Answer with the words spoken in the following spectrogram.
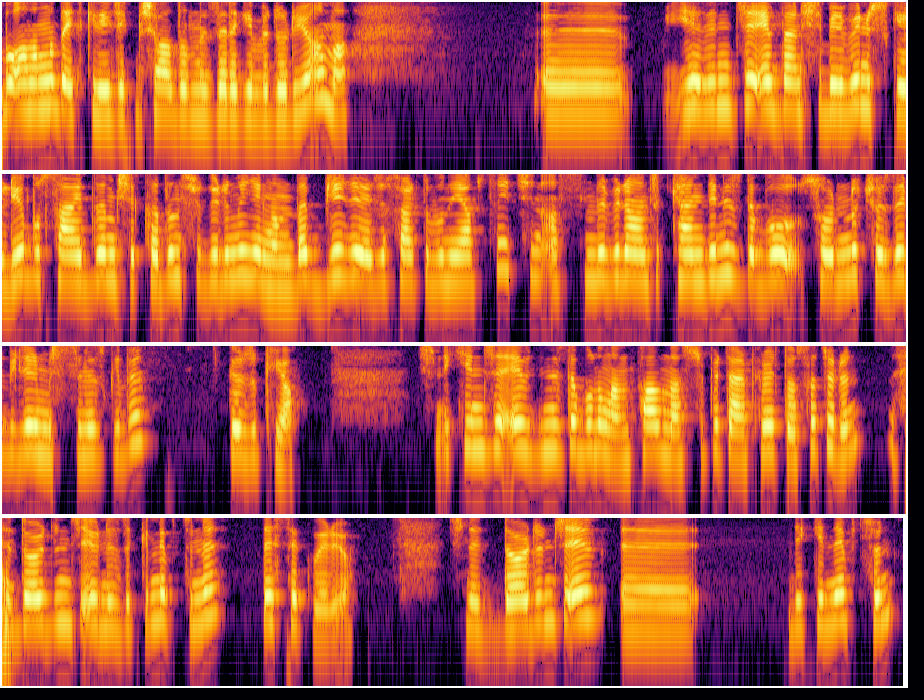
bu alanı da etkileyecekmiş aldığınız yara gibi duruyor ama e, 7. evden işte bir Venüs geliyor. Bu saydığım işte kadın figürünün yanında bir derece farklı bunu yaptığı için aslında birazcık kendiniz de bu sorunu çözebilirmişsiniz gibi gözüküyor. Şimdi ikinci evinizde bulunan Palmas, Jüpiter, Plüto, Satürn dördüncü evinizdeki Neptün'e destek veriyor. Şimdi dördüncü evdeki Neptün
